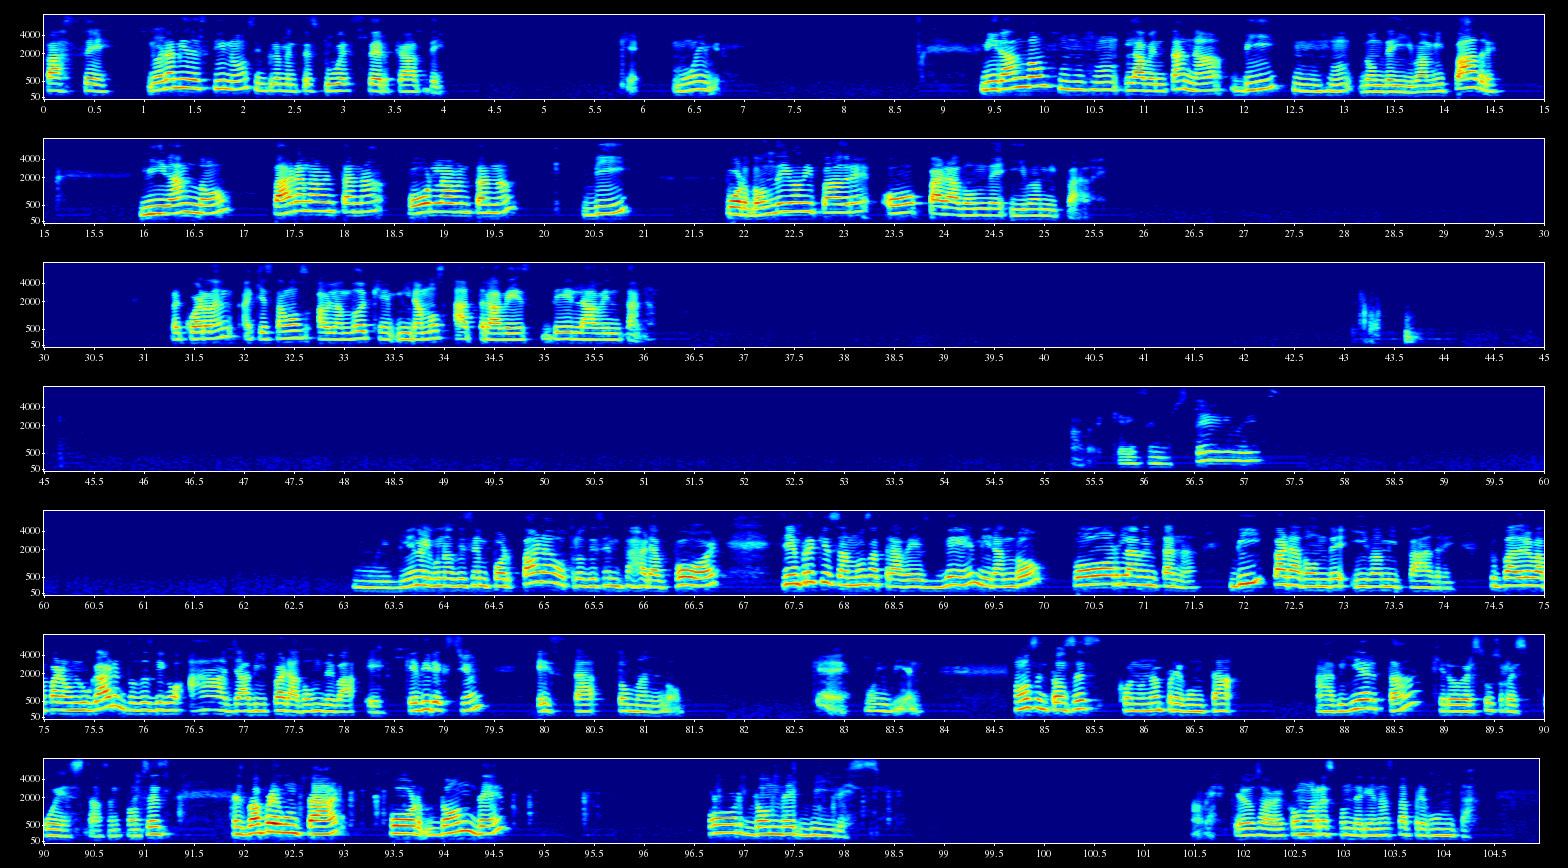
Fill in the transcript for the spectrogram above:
Pasé. No era mi destino, simplemente estuve cerca de. Muy bien. Mirando la ventana, vi dónde iba mi padre. Mirando para la ventana, por la ventana, vi por dónde iba mi padre o para dónde iba mi padre. Recuerden, aquí estamos hablando de que miramos a través de la ventana. A ver, ¿qué dicen ustedes? Muy bien, algunos dicen por para, otros dicen para por. Siempre que usamos a través de, mirando por la ventana, vi para dónde iba mi padre. Tu padre va para un lugar, entonces digo, ah, ya vi para dónde va él. ¿Qué dirección está tomando? Ok, muy bien. Vamos entonces con una pregunta abierta. Quiero ver sus respuestas. Entonces, les va a preguntar por dónde, por dónde vives. A ver, quiero saber cómo responderían a esta pregunta.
